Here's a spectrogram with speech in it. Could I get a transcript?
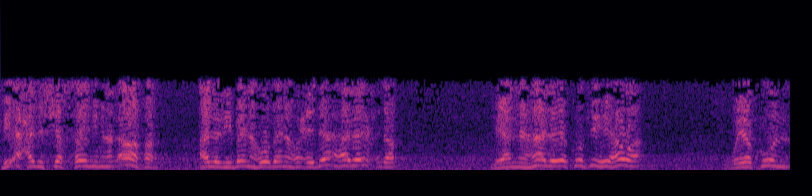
في أحد الشخصين من الآخر الذي بينه وبينه عداء هذا يحذر لأن هذا يكون فيه هوى ويكون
